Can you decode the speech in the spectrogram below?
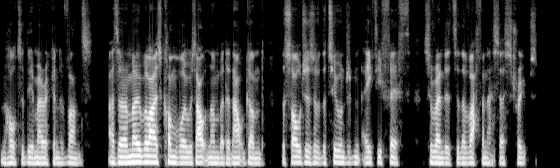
and halted the American advance. As their immobilized convoy was outnumbered and outgunned, the soldiers of the 285th surrendered to the Waffen SS troops.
